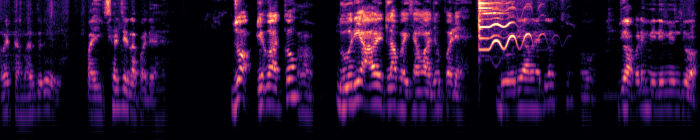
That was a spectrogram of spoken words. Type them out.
હવે તમારે જોડે પૈસા કેટલા પડ્યા છે? જો એક વાત કહું. દોરી આવે એટલા પૈસામાં હજુ પડ્યા દોરી આવે એટલે જ છે. જો આપણે મિનિમમ જો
